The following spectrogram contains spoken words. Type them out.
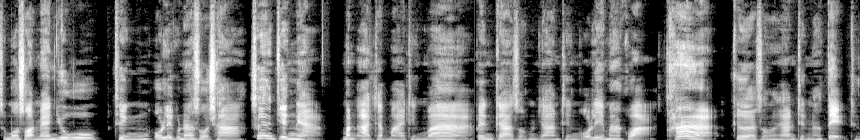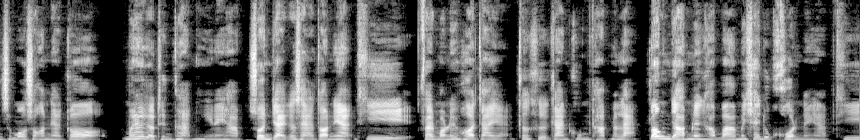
สโมสรแมนยูถึงโอเลกุนาโซชา ซึ่งจริงเนี่ย มันอาจจะหมายถึงว่าเป็นการส่งสัญญาณถึงโอเล่มากกว่า ถ้าเกิดส่งสัญญาณถึงนักเตะถึงสโมสรเนี่ยก็ไม่น่าจะถึงขนาดนี้นะครับ ส่วนใหญ่กระแสตอนนี้ที่แฟนบอลไม่พอใจอะก็คือการคุมทัพนั่นแหละ ต้องย้ำนะครับว่าไม่ใช่ทุกคนนะครับที่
